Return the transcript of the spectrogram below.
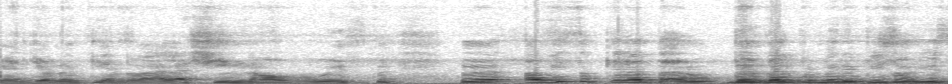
Bien, yo no entiendo a la Shinobu. eh, ha visto que la Taru desde el primer episodio es,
